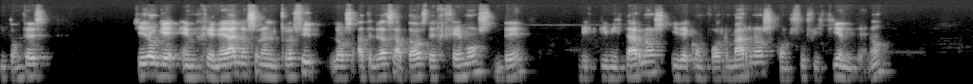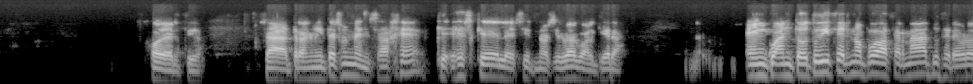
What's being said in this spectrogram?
Entonces, quiero que en general, no solo en el CrossFit, los atletas adaptados dejemos de victimizarnos y de conformarnos con suficiente, ¿no? Joder, tío. O sea, transmites un mensaje que es que nos sirve a cualquiera. En cuanto tú dices no puedo hacer nada, tu cerebro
